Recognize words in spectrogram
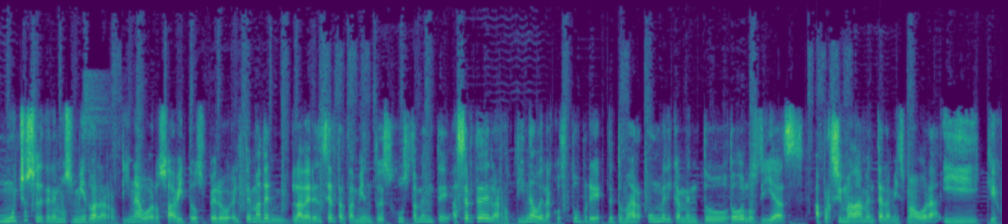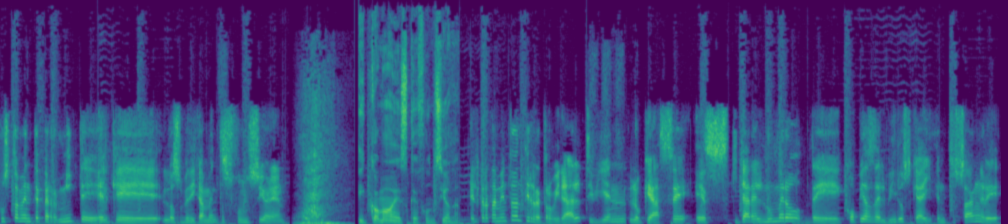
Muchos le tenemos miedo a la rutina o a los hábitos, pero el tema de la adherencia al tratamiento es justamente hacerte de la rutina o de la costumbre de tomar un medicamento todos los días aproximadamente a la misma hora y que justamente permite el que los medicamentos funcionen. ¿Y cómo es que funciona? El tratamiento antirretroviral, si bien lo que hace es quitar el número de copias del virus que hay en tu sangre,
